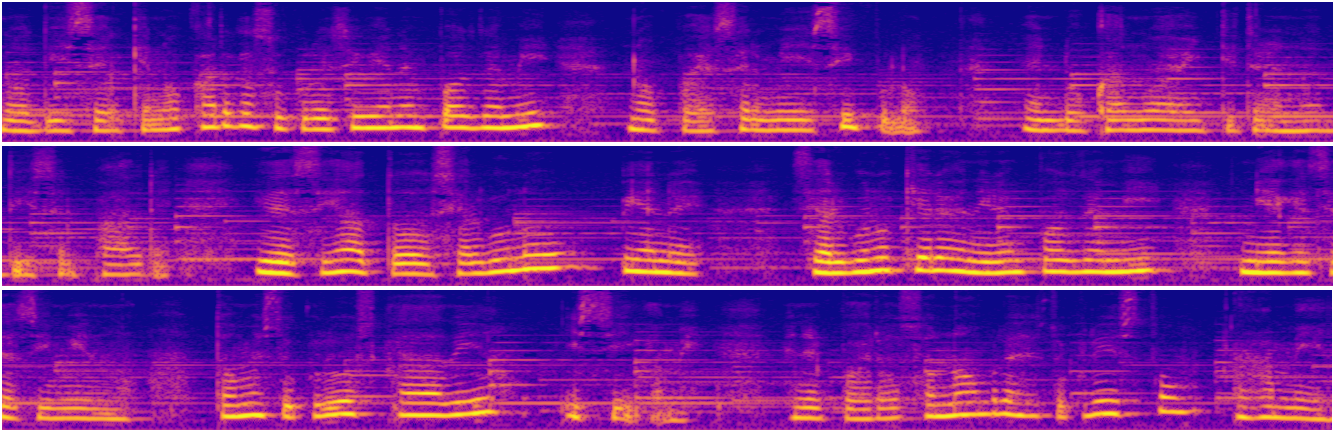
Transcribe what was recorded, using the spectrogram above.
nos dice, el que no carga su cruz y viene en pos de mí, no puede ser mi discípulo. En Lucas 9, 23 nos dice el Padre, y decía a todos, si alguno viene, si alguno quiere venir en pos de mí, niéguese a sí mismo, tome su cruz cada día y sígame. En el poderoso nombre de Jesucristo. Amén.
